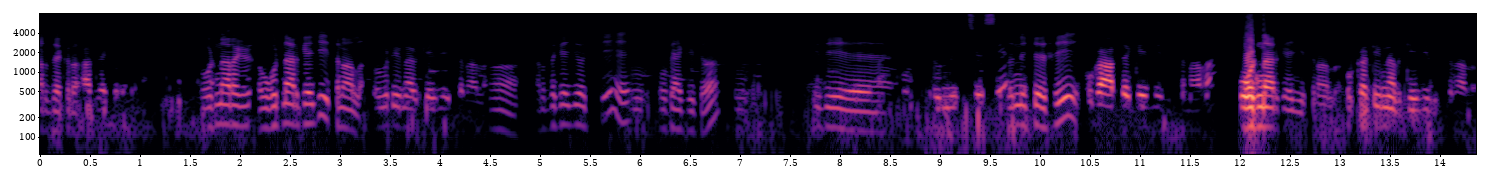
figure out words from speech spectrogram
అర్ధ ఎకరా. అర్ధ ఎకరా. ఒకటిన్నర ఒకటిన్నర కేజీ ఇత్తనాలు. ఒకటిన్నర కేజీ విత్తనాలు ఆ, అర్ధ కేజీ వచ్చి. ఒక ప్యాకెట్. ఇది దున్నిచ్చేసి దున్నిచ్చేసి ఒక అర్ధ కేజీ విత్తనాలు? ఒకటిన్నర కేజీ ఇత్తనాలు ఒకటిన్నర కేజీ విత్తనాలు.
